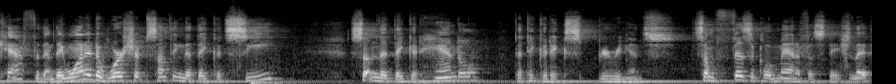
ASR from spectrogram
calf for them. They wanted to worship something that they could see, something that they could handle, that they could experience, some physical manifestation. That,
